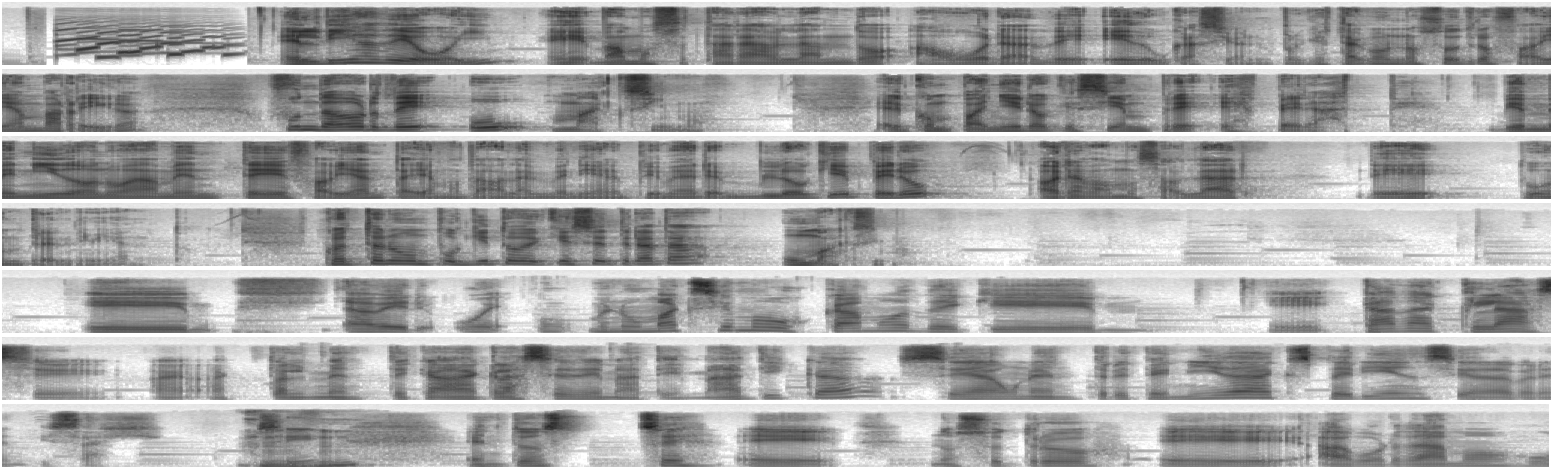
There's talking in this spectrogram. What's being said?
El día de hoy eh, vamos a estar hablando ahora de educación, porque está con nosotros Fabián Barriga, fundador de U Máximo, el compañero que siempre esperaste. Bienvenido nuevamente, Fabián. Te habíamos dado la bienvenida en el primer bloque, pero ahora vamos a hablar de tu emprendimiento. Cuéntanos un poquito de qué se trata un máximo. Eh, a ver, en un máximo buscamos de que eh, cada clase, actualmente cada clase de matemática, sea una entretenida experiencia de aprendizaje. ¿sí? Entonces, eh, nosotros abordamos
